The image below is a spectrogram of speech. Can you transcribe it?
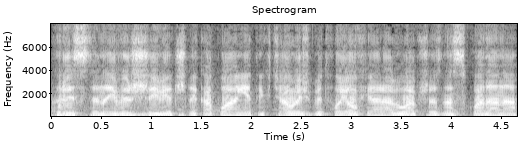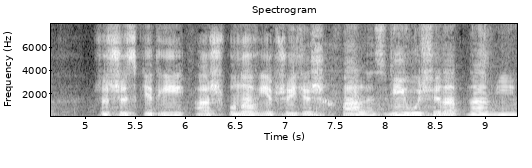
Chryste, najwyższy i wieczny kapłanie, Ty chciałeś, by Twoja ofiara była przez nas składana przez wszystkie dni, aż ponownie przyjdziesz chwale. Zmiłuj się nad nami.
